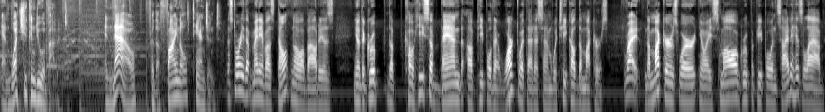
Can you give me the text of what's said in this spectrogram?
and what you can do about it. And now for the final tangent. The story that many of us don't know about is, you know, the group, the cohesive band of people that worked with Edison, which he called the Muckers. Right. The muckers were, you know, a small group of people inside of his lab,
